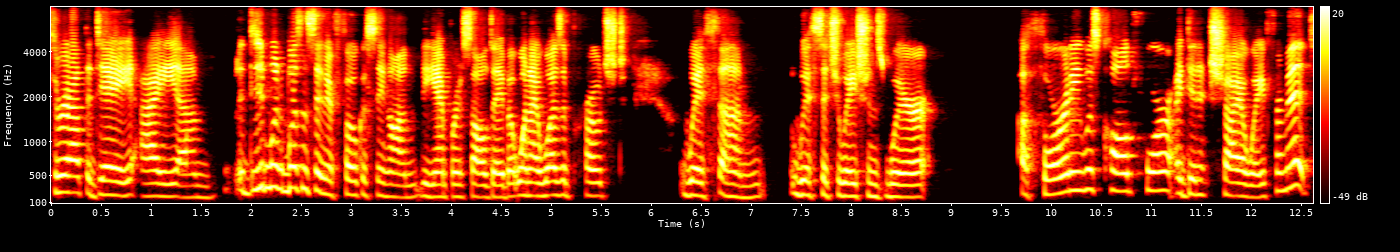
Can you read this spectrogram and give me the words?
throughout the day i um, didn't wasn't sitting there focusing on the empress all day but when i was approached with um, with situations where authority was called for i didn't shy away from it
